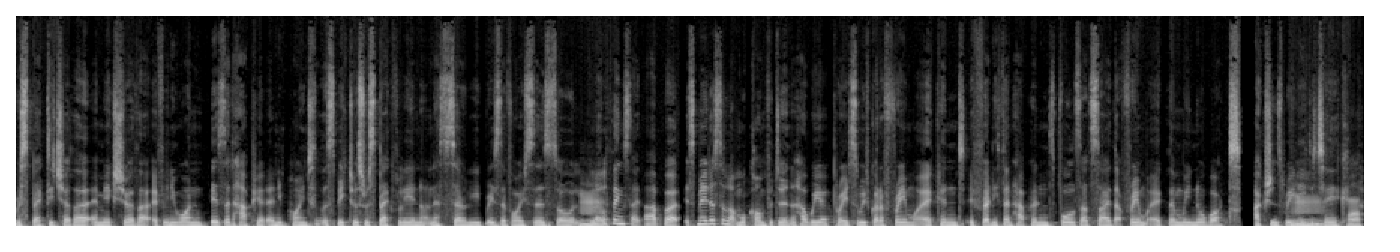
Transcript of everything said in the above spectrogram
respect each other and make sure that if anyone is unhappy at any point that they speak to us respectfully and not necessarily raise their voices. So mm. little things like that but it's made us a lot more confident in how we operate. So we've got a framework and if anything happens falls outside that framework then we know what actions we mm. need to hmm. take. Well,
